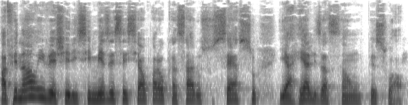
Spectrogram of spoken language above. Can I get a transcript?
Afinal, investir em si mesmo é essencial para alcançar o sucesso e a realização pessoal.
